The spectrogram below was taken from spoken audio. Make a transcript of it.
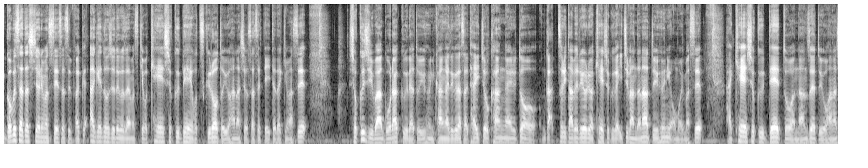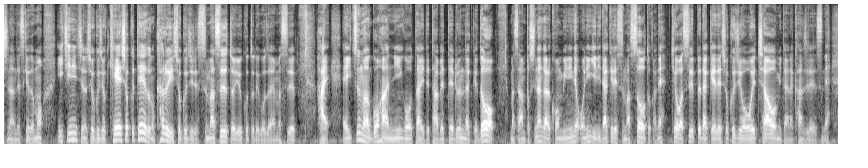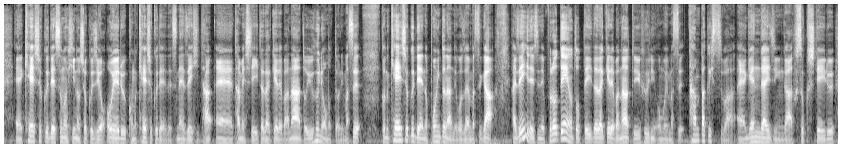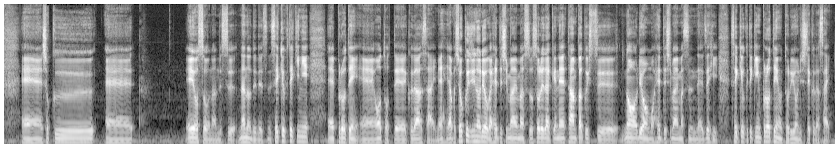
ご無沙汰しております。生産爆上げ道場でございます。今日は軽食デーを作ろうという話をさせていただきます。食事は娯楽だというふうに考えてください。体調を考えると、がっつり食べるよりは軽食が一番だなというふうに思います。はい、軽食デートは何ぞやというお話なんですけども、一日の食事を軽食程度の軽い食事で済ますということでございます。はい、えいつもはご飯2合炊いて食べてるんだけど、まあ、散歩しながらコンビニでおにぎりだけで済まそうとかね、今日はスープだけで食事を終えちゃおうみたいな感じでですね、えー軽食でその日の食事を終えるこの軽食デーですね、ぜひた、えー試していただければなというふうに思っております。この軽食デーのポイントなんでございますが、はい、ぜひですね、プロテインを取っていただければなというふうに思います。タンパク質は、えー現代人が不足している、えー食、えー栄養素なんです。なのでですね、積極的に、えープロテイン、えーを取ってくださいね。やっぱ食事の量が減ってしまいますと、それだけね、タンパク質の量も減ってしまいますんで、ぜひ積極的にプロテインを取るようにしてください。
